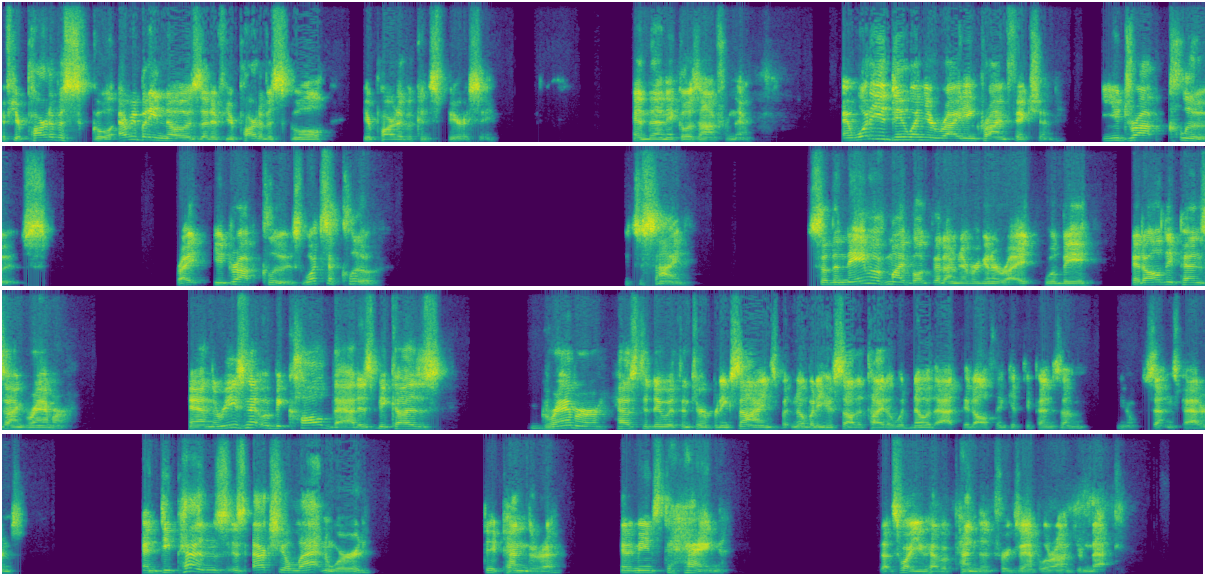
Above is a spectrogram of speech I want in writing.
If you're part of a school, everybody knows that if you're part of a school, you're part of a conspiracy. And then it goes on from there. And what do you do when you're writing crime fiction? You drop clues, right? You drop clues. What's a clue? It's a sign. So the name of my book that I'm never going to write will be It All Depends on Grammar. And the reason it would be called that is because grammar has to do with interpreting signs, but nobody who saw the title would know that. They'd all think it depends on, you know, sentence patterns. And depends is actually a Latin word, dependere, and it means to hang. That's why you have a pendant, for example, around your neck.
